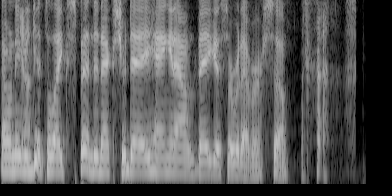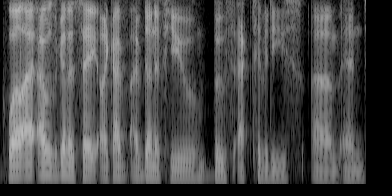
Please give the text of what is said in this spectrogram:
I don't even Yeah. get to like spend an extra day hanging out in Vegas or whatever. So well, I, I was gonna say like I've I've done a few booth activities, um, and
